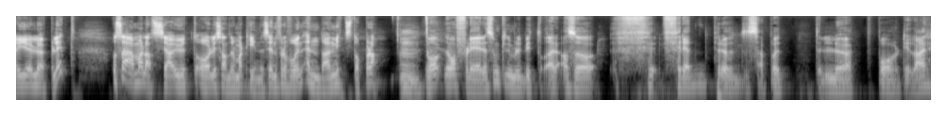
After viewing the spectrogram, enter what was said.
eh, løpe litt. Og så er Malaysia ut og Lisandro Martinez inn for å få inn enda en midtstopper. da. Det var, det var flere som kunne blitt bytta der. Altså, Fred prøvde seg på et løp på overtid der.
